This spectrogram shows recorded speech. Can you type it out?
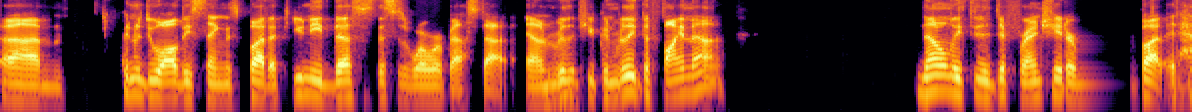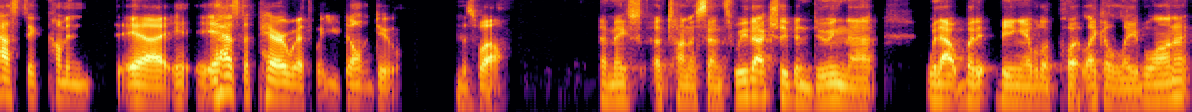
um, going to do all these things, but if you need this, this is where we're best at. And really, mm-hmm. if you can really define that, not only through the differentiator, but it has to come in. Uh, it, it has to pair with what you don't do as mm-hmm. well. That makes a ton of sense. We've actually been doing that without but being able to put like a label on it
